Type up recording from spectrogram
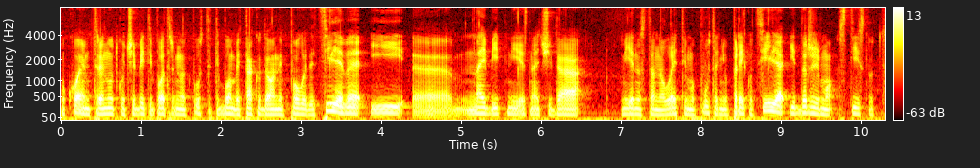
u kojem trenutku će biti potrebno otpustiti bombe tako da one pogode ciljeve i e, najbitnije je znači da mi jednostavno letimo putanju preko cilja i držimo stisnut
